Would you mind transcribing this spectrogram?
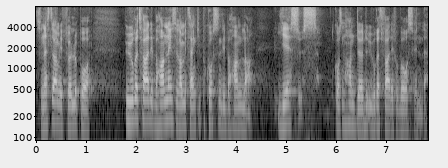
Så neste gang vi følger på urettferdig behandling, så kan vi tenke på hvordan de behandla Jesus. Hvordan han døde urettferdig for våre synder.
